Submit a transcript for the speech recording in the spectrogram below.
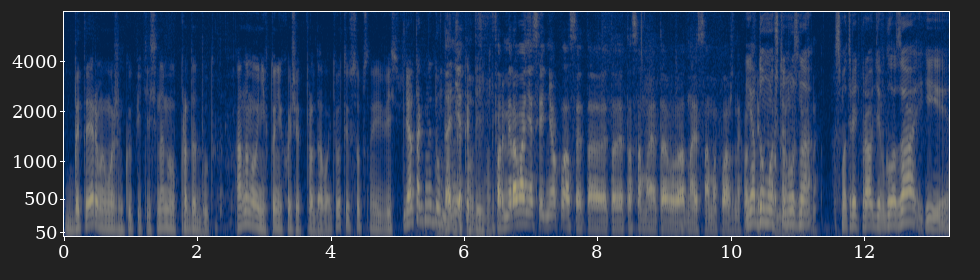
БТР мы можем купить, если нам его продадут. А нам его никто не хочет продавать. Вот и, собственно, и весь... Я так не думаю. Да нет, ну, копейки. формирование среднего класса это, это, это, самое, это одна из самых важных Я думаю, что нужно смотреть правде в глаза и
